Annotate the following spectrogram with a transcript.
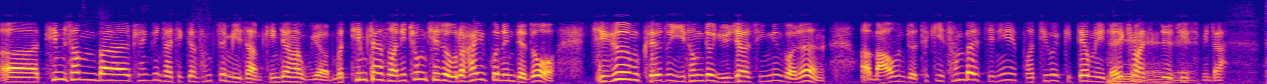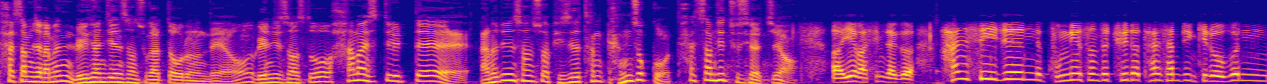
어, 팀 선발 평균 자책점 3.23 굉장하고요. 뭐 팀 타선이 총체적으로 하위권인데도 지금 그래도 이 성적 유지할 수 있는 거는 어, 마운드 특히 선발진이 버티고 있기 때문이다 이렇게 예. 말씀드릴 수 있습니다. 탈삼전하면 류현진 선수가 떠오르는데요. 류현진 선수도 한화에서 뛸 때 안우진 선수와 비슷한 강속구 탈삼진 투수였죠. 아, 예, 맞습니다. 그, 한 시즌 국내 선수 최다 탈삼진 기록은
